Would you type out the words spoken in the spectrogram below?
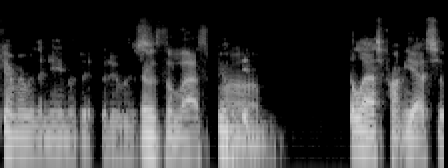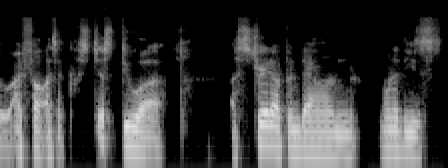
can't remember the name of it, but it was It was the last You know, it- prom. the last prom yeah so i felt i was like let's just do a a straight up and down one of these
